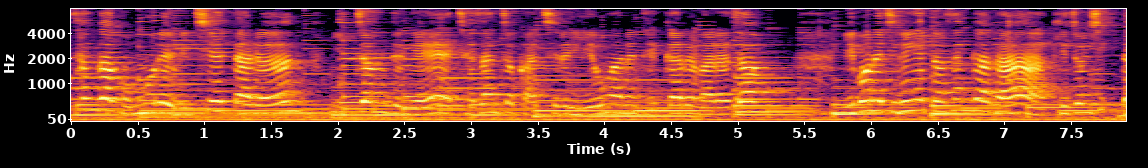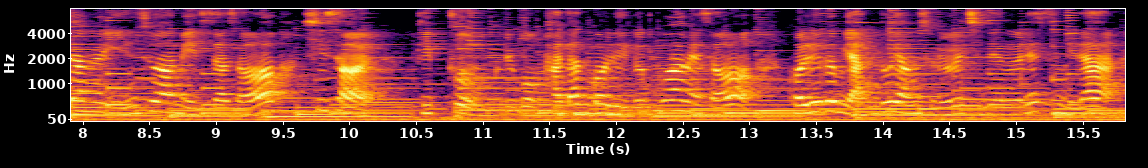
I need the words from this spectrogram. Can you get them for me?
상가 건물의 위치에 따른 입장 등의 재산적 가치를 이용하는 대가를 말하죠. 이번에 진행했던 상가가 기존 식당을 인수함에 있어서 시설, 비품 그리고 바닥 권리금 포함해서 권리금 양도 양수를 진행을 했습니다.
